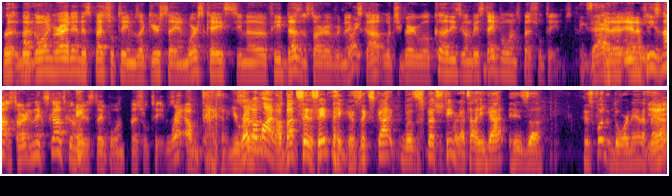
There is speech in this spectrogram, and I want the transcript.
But but going right into special teams, like you're saying, worst case, you know, if he doesn't start over Nick Right. Scott, which he very well could, he's going to be a staple in special teams. Exactly. and if he's not starting, Nick Scott's going to be a staple in special teams. Right, um, you read my So- mind. I was about to say the same thing because Nick Scott was a special teamer. That's how he got his uh, his foot in the door in the NFL. Yeah.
